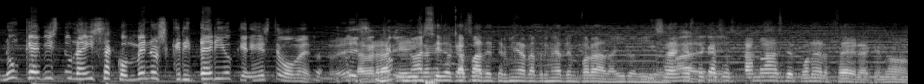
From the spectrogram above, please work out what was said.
nunca he visto una Isa con menos criterio que en este momento. ¿eh? La verdad que no ha sido este capaz caso- de terminar la primera temporada, ahí lo digo. Isa en este caso está más de poner cera que no,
